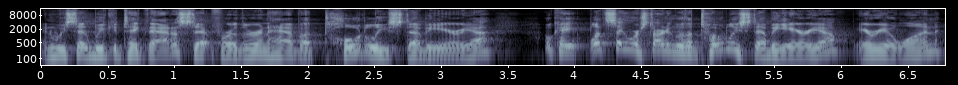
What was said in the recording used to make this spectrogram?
And we said we could take that a step further and have a totally stubby area. Okay, let's say we're starting with a totally stubby area, Area 1,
